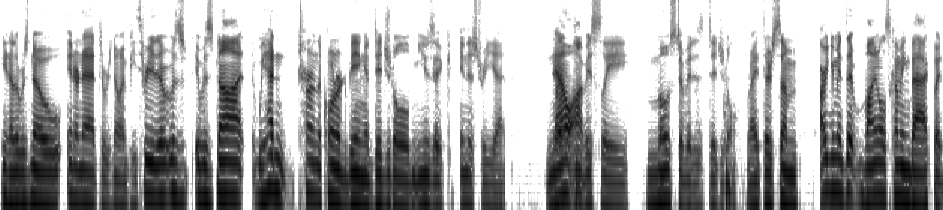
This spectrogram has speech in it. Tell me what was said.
you know there was no internet, there was no MP3, there was it was not we hadn't turned the corner to being a digital music industry yet. Now, Right. obviously, most of it is digital, right? There's some argument that vinyl's coming back, but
